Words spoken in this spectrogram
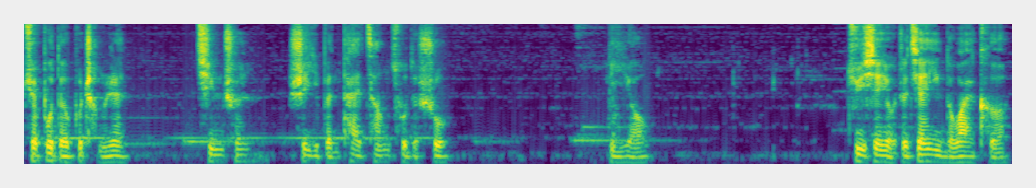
却不得不承认，青春是一本太仓促的书。理由：巨蟹有着坚硬的外壳，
